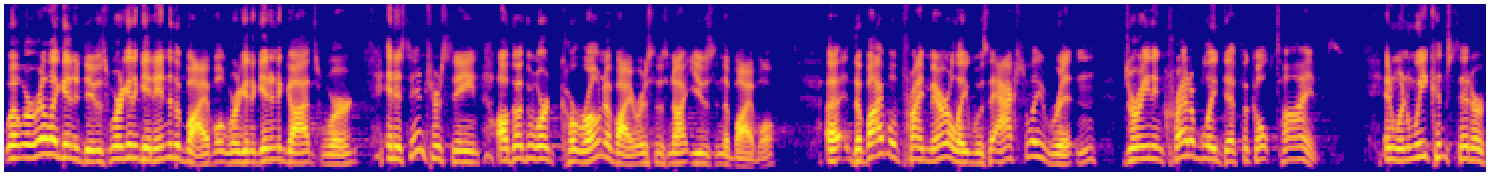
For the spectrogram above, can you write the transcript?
what we're really going to do is we're going to get into the Bible. We're going to get into God's Word. And it's interesting, although the word coronavirus is not used in the Bible, uh, the Bible primarily was actually written during incredibly difficult times. And when we consider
